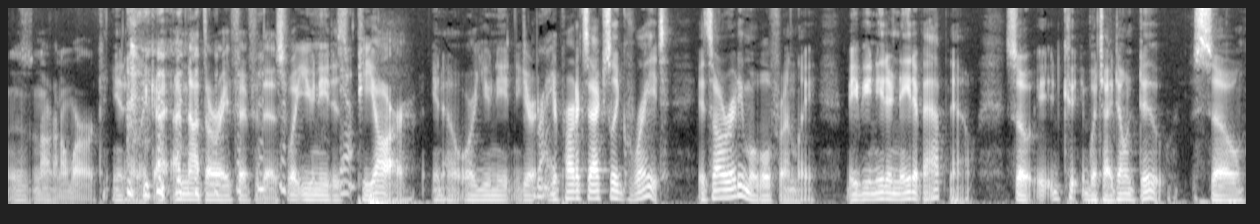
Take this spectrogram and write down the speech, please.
this is not going to work. You know like I, i'm not the right fit for this. What you need is Yeah. pr you know or you need your Right. your product's actually great. It's already mobile friendly. Maybe you need a native app now. So it could, which i don't do. So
